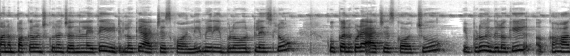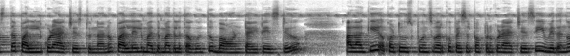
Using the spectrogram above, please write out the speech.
మనం పక్కన ఉంచుకున్న జొన్నలు అయితే వీటిలోకి యాడ్ చేసుకోవాలి. మీరు ఈ బౌల్ ప్లేస్లో కుక్కర్ని కూడా యాడ్ చేసుకోవచ్చు. ఇప్పుడు ఇందులోకి కాస్త పల్లీలు కూడా యాడ్ చేస్తున్నాను. పల్లీలు మధ్య మధ్యలో తగులుతూ బాగుంటాయి టేస్ట్. అలాగే ఒక టూ స్పూన్స్ వరకు పెసరపప్పును కూడా యాడ్ చేసి ఈ విధంగా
